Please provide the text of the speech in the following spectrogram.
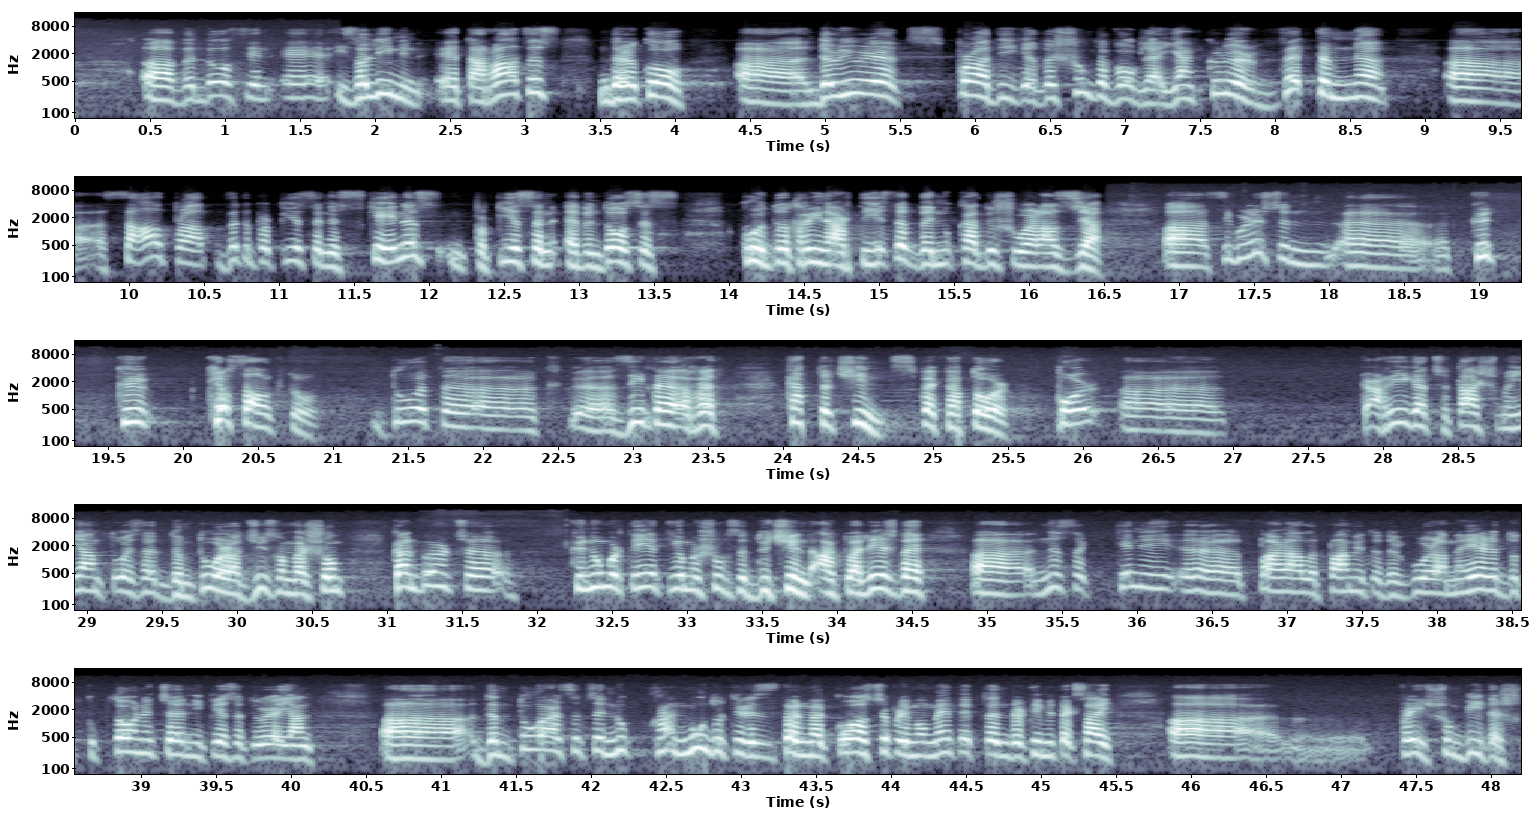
vendosjen, izolimin e tarracës, ndërkohë ndërhyrje sporadike dhe shumë të vogla janë kryer vetëm në sallë, pra vetëm për pjesën e skenës, për pjesën e vendosjes ku do të rrinë artistët dhe nuk ka ndryshuar asgjë. Sigurisht që kjo sallë këtu, Duhet të zinte rreth katërqind spektatorë, por karrigat që tashmë janë thuajse dëmtuara gjysmë e më shumë, kanë bërë që ky numër të jetë jo më shumë se dyqind aktualisht dhe nëse keni paralel pamjet e dërguara më herët, do të kuptoni që një pjesë e tyre janë dëmtuar sepse nuk kanë mundur t'i rezistojnë më kohës që prej momentit të ndërtimit të kësaj prej shumë vitesh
